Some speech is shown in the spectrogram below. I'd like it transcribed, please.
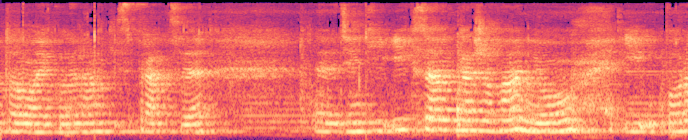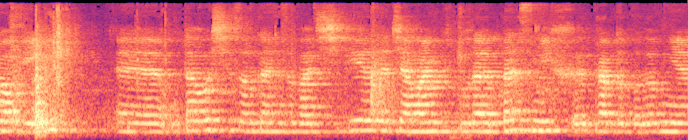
to moje koleżanki z pracy. Dzięki ich zaangażowaniu i uporowi udało się zorganizować wiele działań, które bez nich prawdopodobnie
